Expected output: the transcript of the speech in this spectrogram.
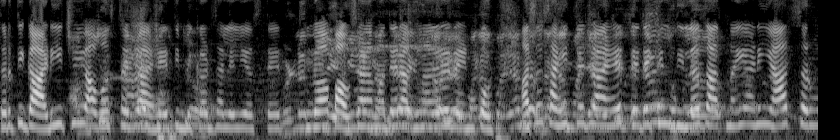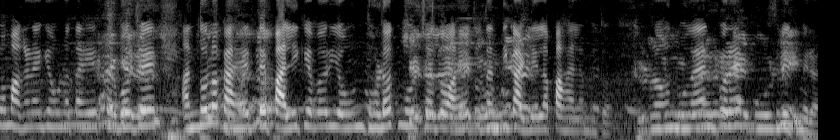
तर ती गाडीची अवस्था जी आहे ती बिकट झालेली असते. किंवा पावसाळ्यामध्ये लागणारे रेनकोट असं साहित्य जे आहे ते देखील दिलं जात नाही. आणि याच सर्व मागण्या घेऊन आता हे सर्व जे आंदोलक आहेत ते पालिकेवर येऊन धडक मोर्चा जो आहे तो त्यांनी काढलेला पाहायला मिळतो. म्हणून मुलायनपुरे स्वीट मिरर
